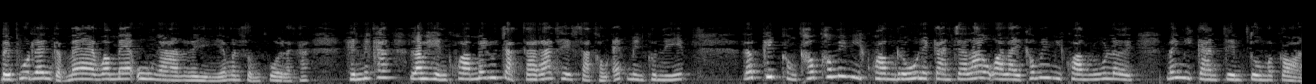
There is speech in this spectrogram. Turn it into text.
ไปพูดเล่นกับแม่ว่าแม่อู้งานอะไรอย่างเงี้ยมันสมควรหรอคะ เห็นไหมคะ เราเห็นความไม่รู้จักการะเทศะของแอดมินคนนี้ แล้วคลิปของเขาเขาไม่มีความรู้ในการจะเล่าอะไรเขาไม่มีความรู้เลย ไม่มีการเตรียมตัวมาก่อน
